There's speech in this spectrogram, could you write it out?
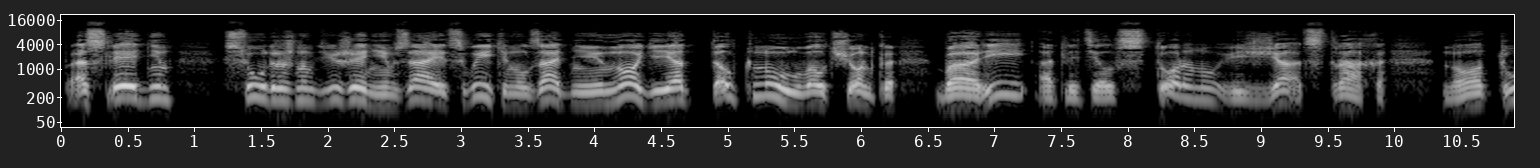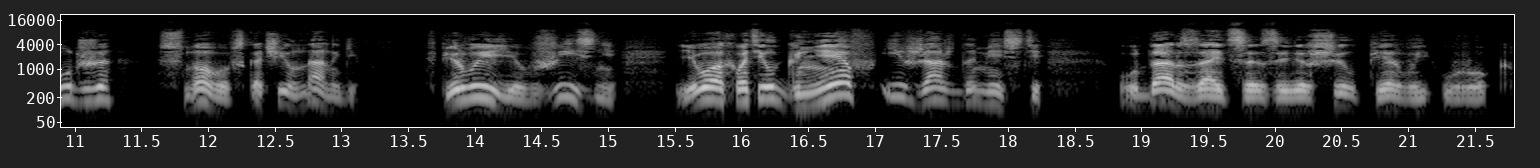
Последним Судорожным движением заяц выкинул задние ноги и оттолкнул волчонка. Бари отлетел в сторону, визжа от страха, но тут же снова вскочил на ноги. Впервые в жизни его охватил гнев и жажда мести. Удар зайца завершил первый урок.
